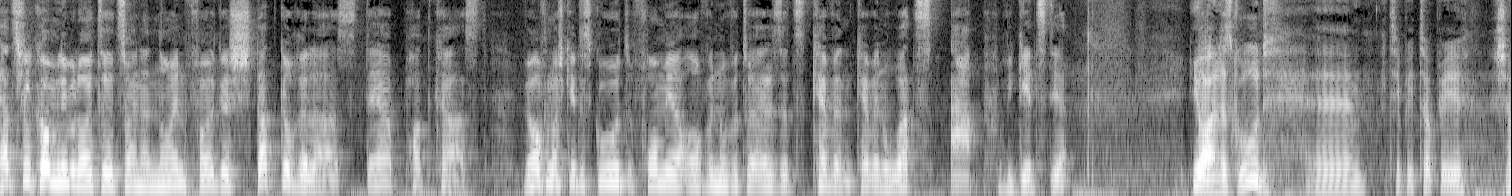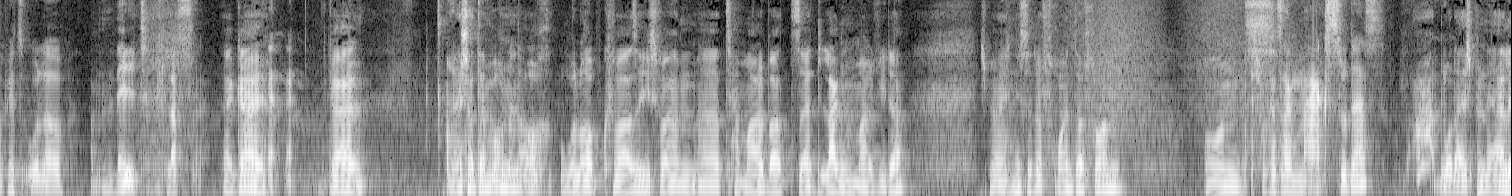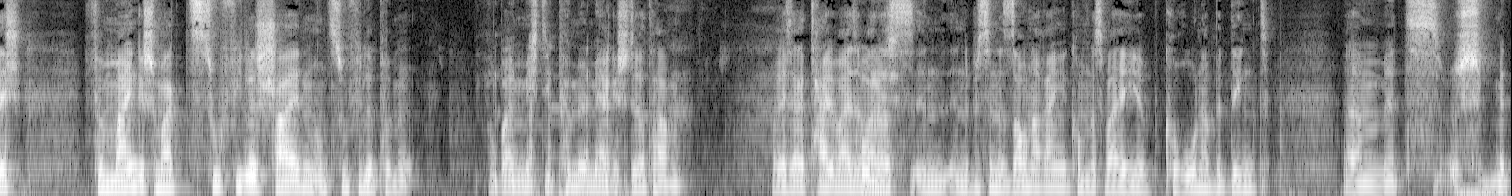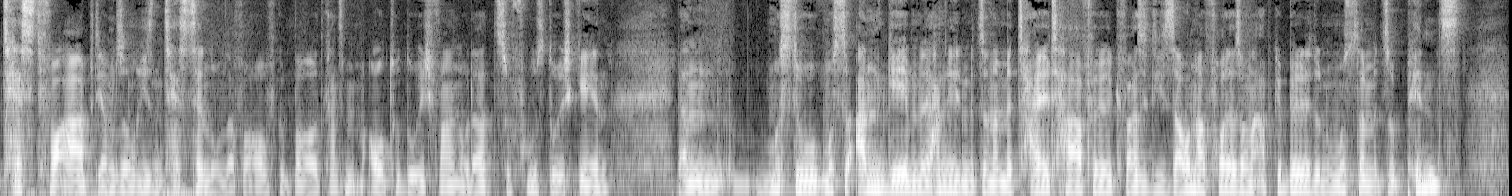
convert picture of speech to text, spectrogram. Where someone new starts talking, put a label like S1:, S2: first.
S1: Herzlich willkommen, liebe Leute, zu einer neuen Folge Stadtgorillas, der Podcast. Wir hoffen, euch geht es gut. Vor mir, auch wenn du virtuell sitzt, Kevin. Kevin, what's up? Wie geht's dir?
S2: Ja, alles gut. Ähm, tippitoppi. Ich habe jetzt Urlaub. Weltklasse.
S1: Ja, geil. geil. Ich hatte am Wochenende auch Urlaub quasi. Ich war im äh, Thermalbad seit langem mal wieder. Ich bin eigentlich nicht so der Freund davon. Und
S2: ich wollte gerade sagen, magst du das?
S1: Ah, Bruder, ich bin ehrlich, für meinen Geschmack zu viele Scheiden und zu viele Pimmel. Wobei mich die Pimmel mehr gestört haben. Weil ich sage, teilweise Komisch. war das in, in ein bisschen eine Sauna reingekommen. Das war ja hier Corona-bedingt ähm, mit, mit Test vorab. Die haben so ein riesen Testzentrum davor aufgebaut. Kannst mit dem Auto durchfahren oder zu Fuß durchgehen. Dann musst du, musst du angeben, da haben die mit so einer Metalltafel quasi die Sauna vor der Sauna abgebildet und du musst dann mit so Pins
